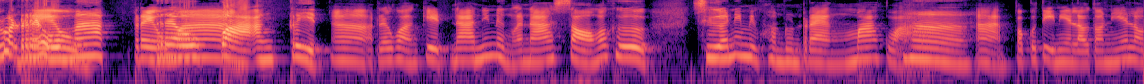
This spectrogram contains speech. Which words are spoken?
รวดเร็เร็ววมาก เร็วเร็วมากกว่าอังกฤษอ่าเร็วกว่าอังกฤษนะอันนี่หนึ่งแล้วนะสองก็คือเชื้อนี่มีความรุนแรงมากกว่าอ่าอ่าปกติเนี่ยเราตอนนี้เรา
